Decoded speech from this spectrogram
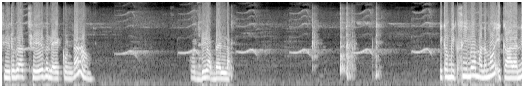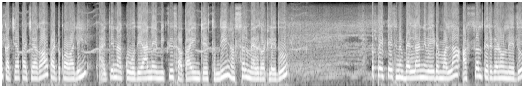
చిరుగా చేదు లేకుండా కొద్దిగా బెల్లం. ఇక మిక్సీలో మనము ఈ కారాన్ని కచ్చాపచ్చాగా పట్టుకోవాలి. అయితే నాకు ఉదయాన్నే మిక్సీ సతాయించేస్తుంది. అస్సలు మెదగట్లేదు. పెట్టేసిన బెల్లాన్ని వేయడం వల్ల అస్సలు తిరగడం లేదు.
